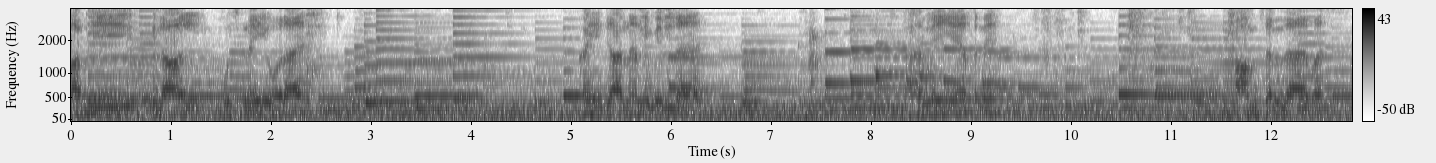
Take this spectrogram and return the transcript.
अभी फ़िलहाल कुछ नहीं हो रहा है। कहीं जाना नहीं मिल रहा है। घर में ही है अपने। काम चल रहा है बस।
